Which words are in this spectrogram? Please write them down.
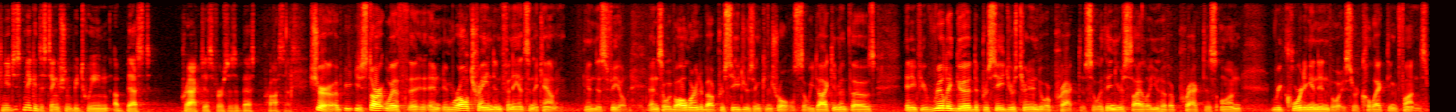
can you just make a distinction between a best practice versus a best process? Sure. Uh, you start with, uh, and, and we're all trained in finance and accounting in this field. And so we've all learned about procedures and controls. So we document those. And if you're really good, the procedures turn into a practice. So within your silo, you have a practice on recording an invoice or collecting funds.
